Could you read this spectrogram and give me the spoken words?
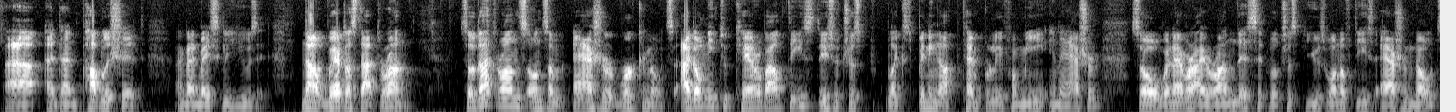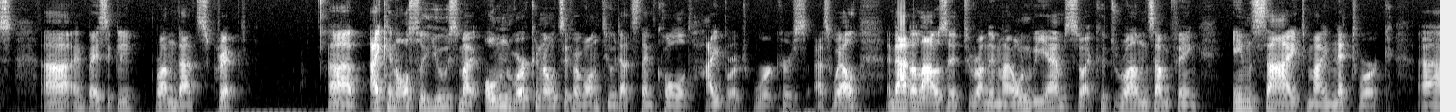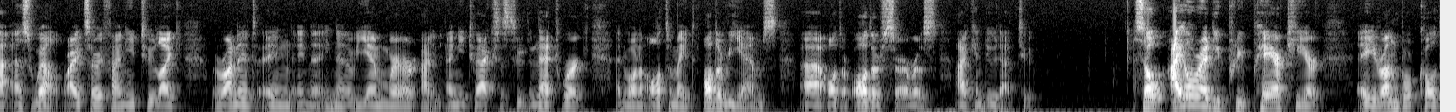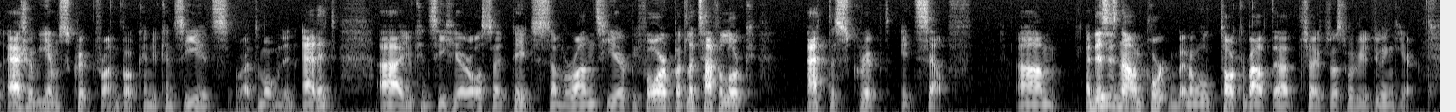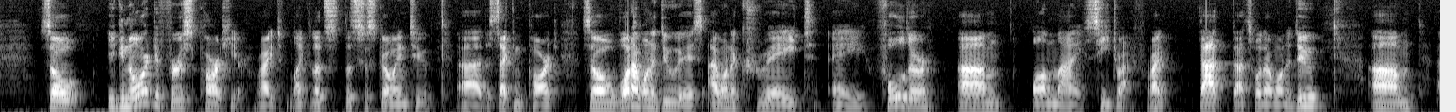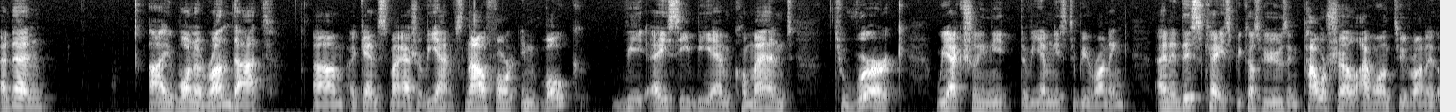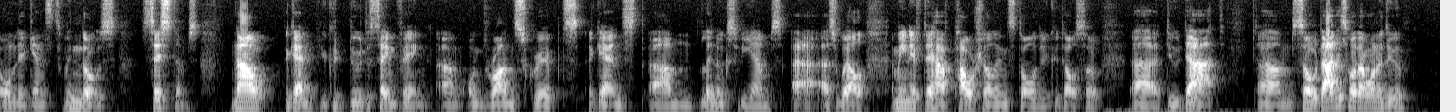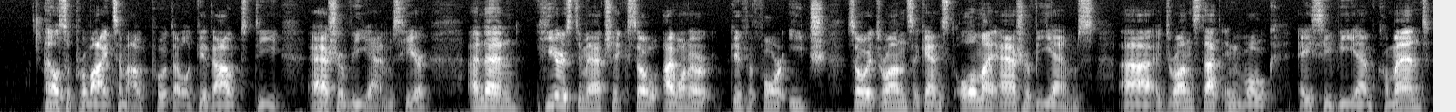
uh, and then publish it and then basically use it. Now, where does that run? So that runs on some Azure worker nodes. I don't need to care about these. These are just like spinning up temporarily for me in Azure. So whenever I run this, it will just use one of these Azure nodes uh, and basically run that script. Uh, I can also use my own worker nodes if I want to. That's then called hybrid workers as well. And that allows it to run in my own VMs. So I could run something inside my network uh, as well, right? So if I need to like run it in, in, a, in a VM where I, I need to access to the network and want to automate other VMs, uh, other, other servers, I can do that too. So I already prepared here a runbook called Azure VM Script Runbook, and you can see it's at the moment in edit. Uh, you can see here also I did some runs here before, but let's have a look at the script itself. Um, and this is now important, and we'll talk about that, just what we're doing here. So ignore the first part here, right? Like let's let's just go into uh, the second part. So what I want to do is I want to create a folder um, on my C drive, right? That that's what I want to do, um, and then I want to run that um, against my Azure VMs. Now for invoke v AzVM command to work, we actually need the VM needs to be running. And in this case, because we're using PowerShell, I want to run it only against Windows systems. Now, again, you could do the same thing um, on run scripts against um, Linux VMs uh, as well. I mean, if they have PowerShell installed, you could also uh, do that. Um, so that is what I want to do. I also provide some output. I will get out the Azure VMs here. And then here's the magic. So I want to give a for each. So it runs against all my Azure VMs. Uh, it runs that invoke AzVM command.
